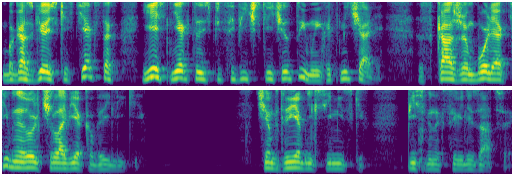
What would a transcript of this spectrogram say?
богосгёйских текстах есть некоторые специфические черты, мы их отмечали. Скажем, более активная роль человека в религии, чем в древних семитских письменных цивилизациях.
